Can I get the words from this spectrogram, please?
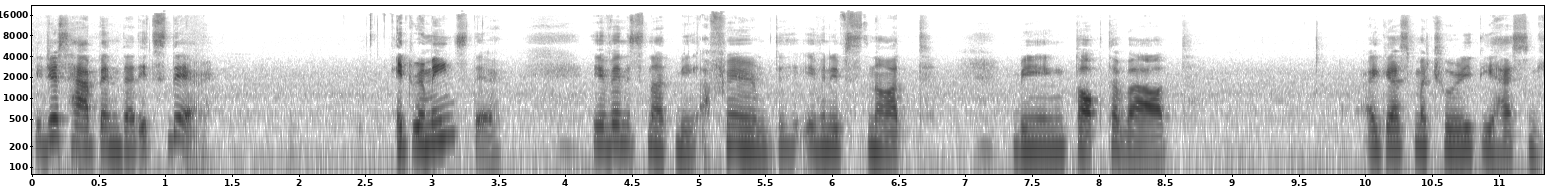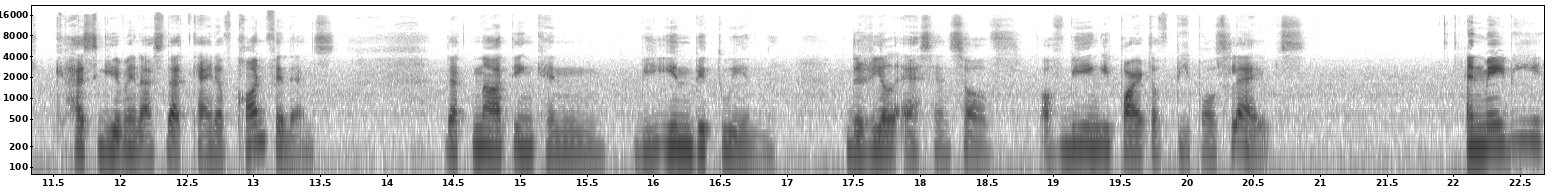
It just happened that it's there. It remains there. Even if it's not being affirmed, even if it's not being talked about I guess maturity has has given us that kind of confidence that nothing can be in between the real essence of of being a part of people's lives. And maybe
